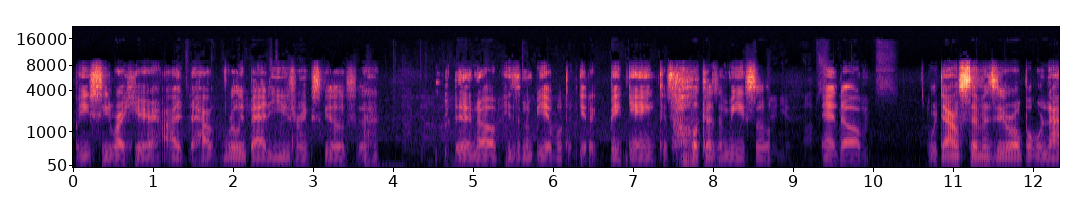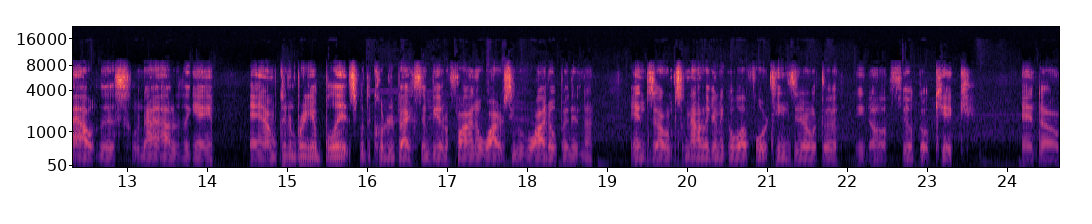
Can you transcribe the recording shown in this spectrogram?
but you see right here, I have really bad usering skills. and uh, he's gonna be able to get a big gain because all because of me. So, and um, we're down 7-0, but we're not out this. We're not out of the game. And I'm going to bring a blitz, but the quarterback's going to be able to find a wide receiver wide open in the end zone. So now they're going to go up 14-0 with the, you know, field goal kick. And um,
